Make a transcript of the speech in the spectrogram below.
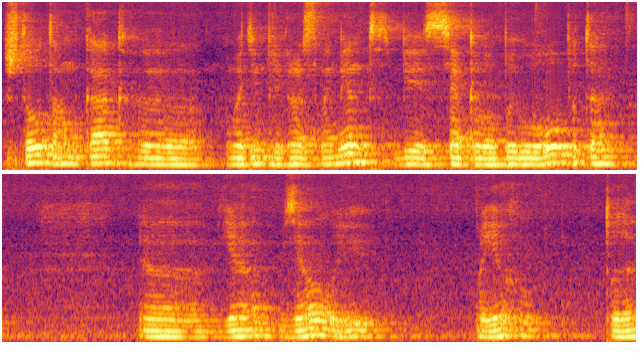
что там, как. Э, в один прекрасный момент, без всякого боевого опыта, э, я взял и поехал туда.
